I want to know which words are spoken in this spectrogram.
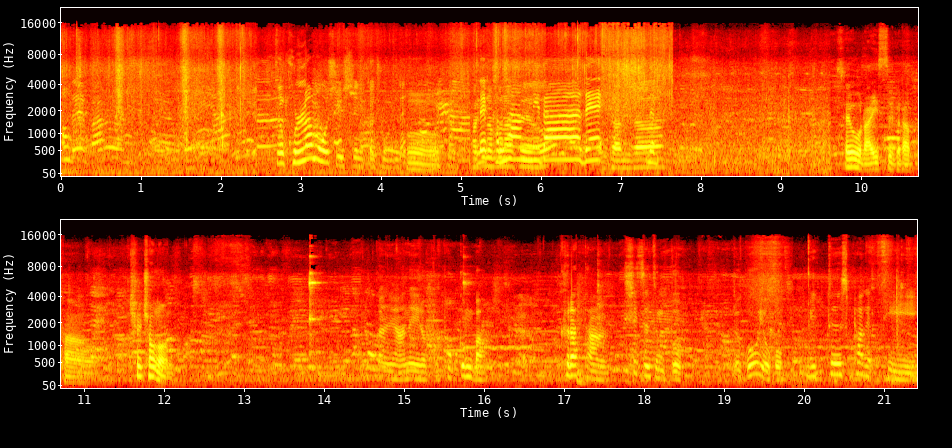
어. 그냥 골라 먹을 수 있으니까 좋은데. 음. 네 감사합니다. 네. 감사합니다. 새우 rice 그라탕 7,000원. 이 안에 이렇게 볶음밥, 그라탕, 치즈 듬뿍, 그리고 요거 meat 스파게티.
